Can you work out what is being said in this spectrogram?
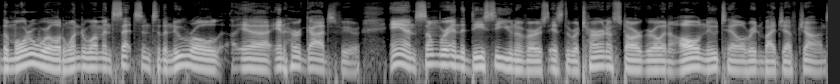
the mortal world, Wonder Woman sets into the new role uh, in her God sphere. And somewhere in the DC universe, is the return of Stargirl in an all new tale written by Geoff Johns.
